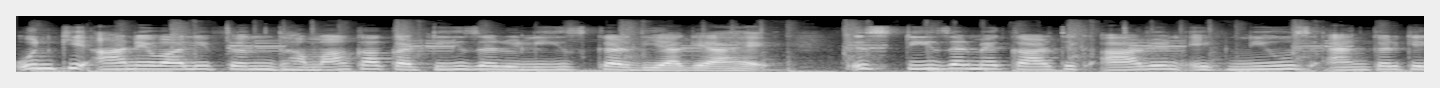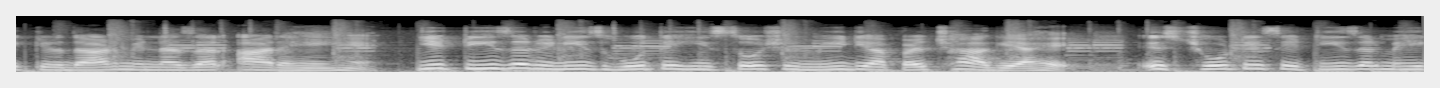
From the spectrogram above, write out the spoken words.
उनकी आने वाली फ़िल्म धमाका का टीजर रिलीज़ कर दिया गया है। इस टीजर में कार्तिक आर्यन एक न्यूज़ एंकर के किरदार में नज़र आ रहे हैं। ये टीजर रिलीज़ होते ही सोशल मीडिया पर छा गया है। इस छोटे से टीजर में ही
